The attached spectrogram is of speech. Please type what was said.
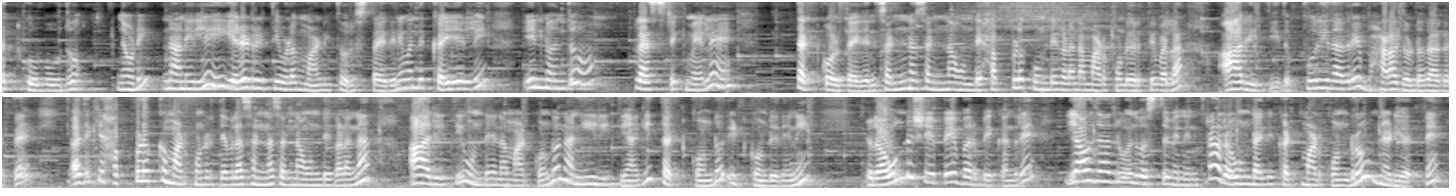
ಒತ್ಕೋಬೋದು. ನೋಡಿ, ನಾನಿಲ್ಲಿ ಎರಡು ರೀತಿ ಒಳಗೆ ಮಾಡಿ ತೋರಿಸ್ತಾ ಇದ್ದೀನಿ. ಒಂದು ಕೈಯಲ್ಲಿ ಇನ್ನೊಂದು ಪ್ಲಾಸ್ಟಿಕ್ ಮೇಲೆ ತಟ್ಕೊಳ್ತಾ ಇದ್ದೀನಿ. ಸಣ್ಣ ಸಣ್ಣ ಉಂಡೆ ಹಪ್ಪಳಕ್ಕೆ ಉಂಡೆಗಳನ್ನು ಮಾಡ್ಕೊಂಡಿರ್ತೀವಲ್ಲ, ಆ ರೀತಿ ಇದು. ಪುರಿದಾದರೆ ಬಹಳ ದೊಡ್ಡದಾಗುತ್ತೆ. ಅದಕ್ಕೆ ಹಪ್ಪಳಕ್ಕೆ ಮಾಡ್ಕೊಂಡಿರ್ತೀವಲ್ಲ, ಸಣ್ಣ ಸಣ್ಣ ಉಂಡೆಗಳನ್ನು, ಆ ರೀತಿ ಉಂಡೆನ ಮಾಡಿಕೊಂಡು ನಾನು ಈ ರೀತಿಯಾಗಿ ತಟ್ಕೊಂಡು ಇಟ್ಕೊಂಡಿದ್ದೀನಿ. ರೌಂಡ್ ಶೇಪೇ ಬರಬೇಕಂದ್ರೆ ಯಾವುದಾದ್ರೂ ಒಂದು ವಸ್ತುವಿನಿಂದ ರೌಂಡಾಗಿ ಕಟ್ ಮಾಡಿಕೊಂಡ್ರೂ ನಡೆಯುತ್ತೆ.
